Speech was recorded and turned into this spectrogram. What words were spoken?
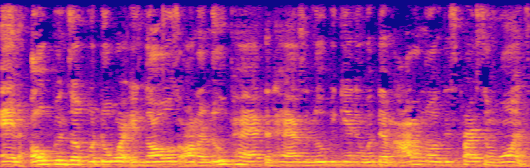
and opens up a door and goes on a new path and has a new beginning with them. I don't know if this person wants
